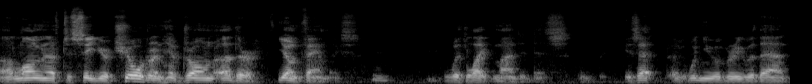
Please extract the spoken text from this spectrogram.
uh, long enough to see your children have drawn other young families mm. with like mindedness. Is that, wouldn't you agree with that?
